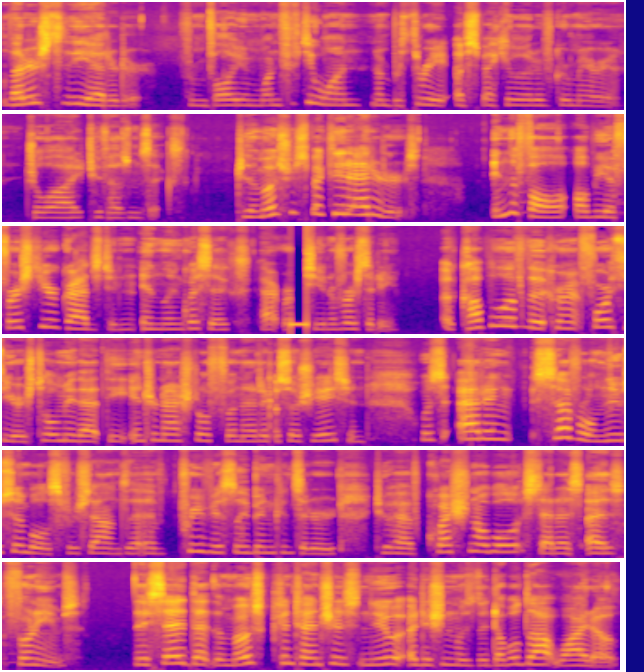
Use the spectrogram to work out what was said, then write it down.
Letters to the Editor from Volume 151, Number 3 of Speculative Grammarian, July 2006. To the most respected editors, in the fall, I'll be a first year grad student in linguistics at Rice University. A couple of the current fourth years told me that the International Phonetic Association was adding several new symbols for sounds that have previously been considered to have questionable status as phonemes. They said that the most contentious new addition was the double dot wide O,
